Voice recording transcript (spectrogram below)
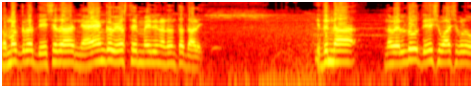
ಸಮಗ್ರ ದೇಶದ ನ್ಯಾಯಾಂಗ ವ್ಯವಸ್ಥೆ ಮೇಲೆ ನಡೆದಂಥ ದಾಳಿ. ಇದನ್ನು ನಾವೆಲ್ಲರೂ ದೇಶವಾಸಿಗಳು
